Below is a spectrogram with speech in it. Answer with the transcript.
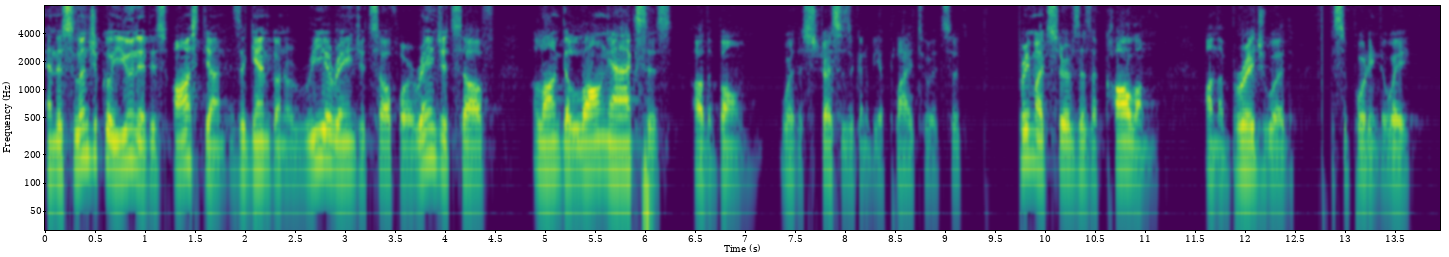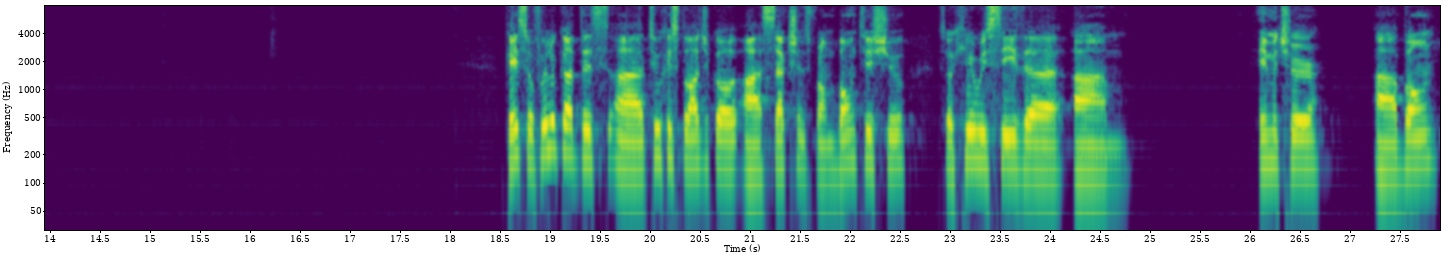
And the cylindrical unit, this osteon, is again going to rearrange itself or arrange itself along the long axis of the bone where the stresses are going to be applied to it. So it pretty much serves as a column on the bridge would supporting the weight. Okay, so if we look at these uh, two histological uh, sections from bone tissue, so here we see the um, immature uh, bone,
